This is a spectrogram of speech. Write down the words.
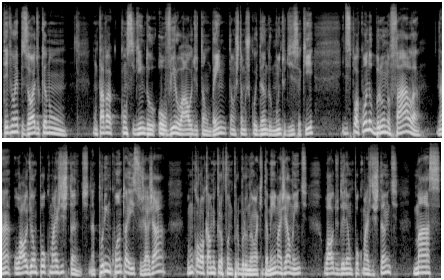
teve um episódio que eu não não estava conseguindo ouvir o áudio tão bem, então estamos cuidando muito disso aqui. E disse, pô, quando o Bruno fala, né, o áudio é um pouco mais distante. Né? Por enquanto é isso. Já já vamos colocar o microfone para o Brunão aqui também, mas realmente o áudio dele é um pouco mais distante, mas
